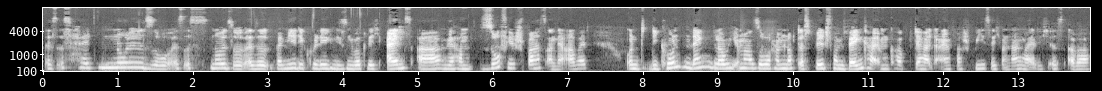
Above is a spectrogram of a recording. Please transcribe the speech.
es ist halt null so. Es ist null so. Also bei mir, die Kollegen, die sind wirklich 1A. Wir haben so viel Spaß an der Arbeit. Und die Kunden denken, glaube ich, immer so, haben noch das Bild vom Banker im Kopf, der halt einfach spießig und langweilig ist. Aber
